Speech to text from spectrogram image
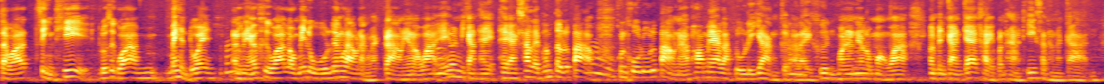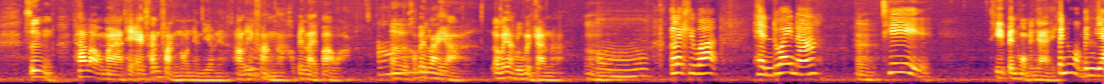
แต่ว่าสิ่งที่รู้สึกว่าไม่เห็นด้วยอันนี้ก็คือว่าเราไม่รู้เรื่องราวหลัง background เนี่ยเนาะว่าเอ๊ะมันมีการ take action อะไรเพิ่มเติมหรือเปล่าอืมคุณครูรู้หรือเปล่านะ พ่อแม่รับรู้หรือยังเกิดอะไรขึ้น เพราะฉะนั้นเนี่ยเรามองว่ามันเป็นการแก้ไขปัญหาที่สถานการณ์ ซึ่งถ้าเรามา take action ฝั่งนนท์อย่างเดียวเนี่ยเอาเลยฝั่งอะเขาเป็นไรเปล่าอะเออเขาเป็นไรอะ เราก็อยากรู้เหมือนกันนะเอออ๋อก็เลยคิดว่าเห็นด้วยนะเออที่ ที่เป็นห่วงเป็นใยเป็นห่วงเป็นใย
